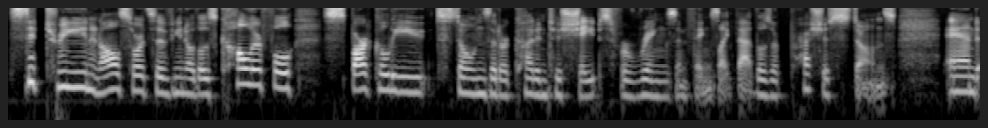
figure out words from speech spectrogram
citrine and all sorts of, you know, those colorful, sparkly stones that are cut into shapes for rings and things like that. Those are precious stones. And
